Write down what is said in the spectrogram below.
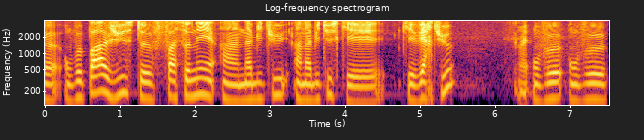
euh, on veut pas juste façonner un habitus, un habitus qui est, qui est vertueux. Ouais. On veut, on veut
